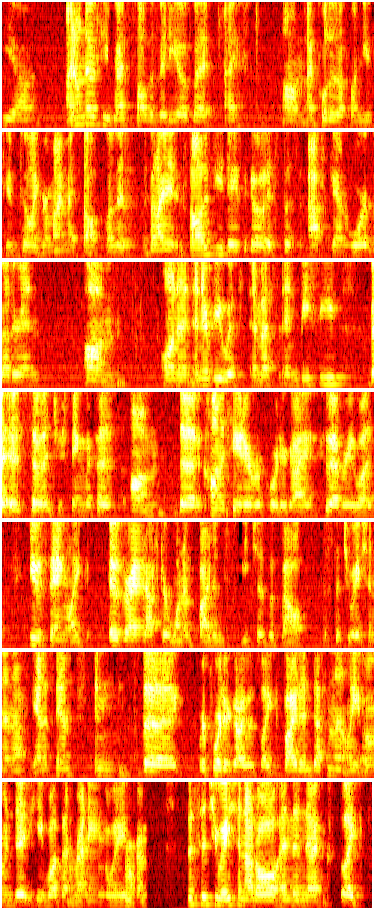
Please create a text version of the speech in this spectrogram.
Yeah. I don't know if you guys saw the video, but I um I pulled it up on YouTube to like remind myself of it. But I saw it a few days ago. It's this Afghan war veteran um on an interview with MSNBC. But it was so interesting because um the commentator reporter guy, whoever he was, he was saying like it was right after one of Biden's speeches about the situation in Afghanistan. And the reporter guy was like biden definitely owned it. He wasn't running away Oh. from the situation at all. And then next like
